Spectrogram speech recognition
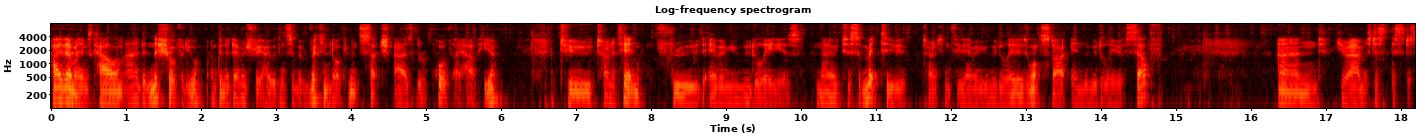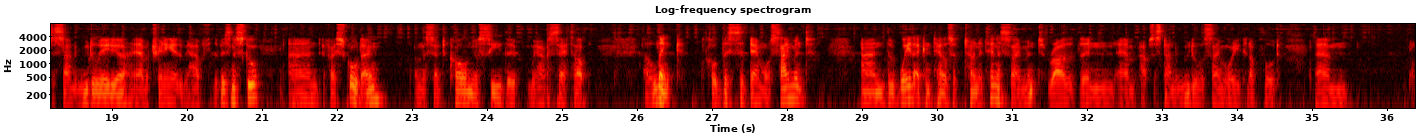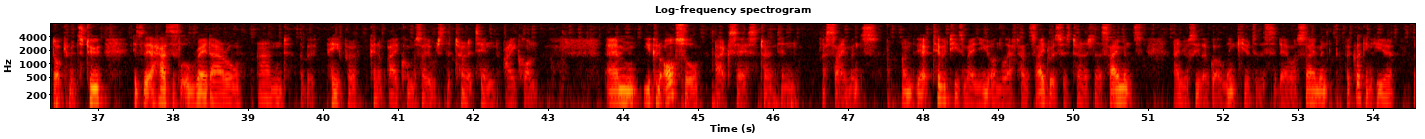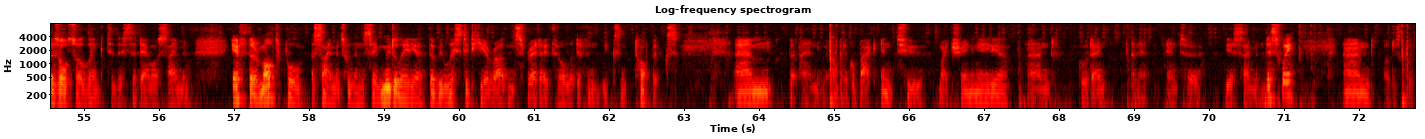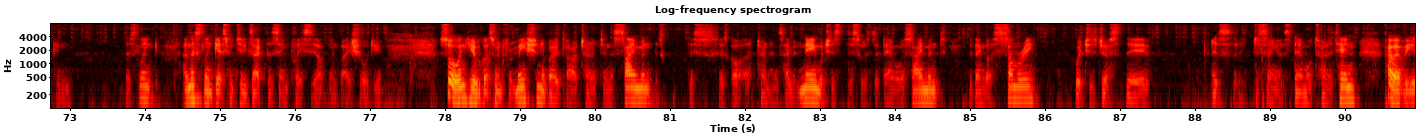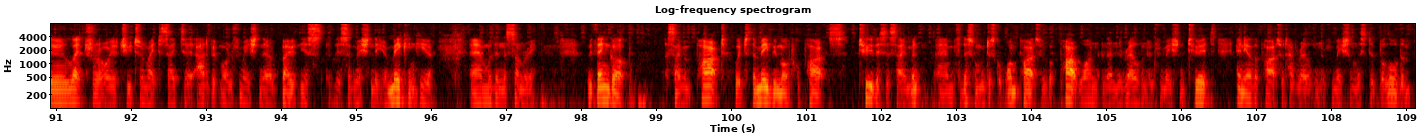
Hi there, my name is Callum and in this short video I'm going to demonstrate how we can submit written documents such as the report that I have here to Turnitin through the MMU Moodle areas. Now to submit to Turnitin through the MMU Moodle areas you want to start in the Moodle area itself. And here I am, it's just this is just a standard Moodle area, um, a training area that we have for the business school. And if I scroll down on the centre column you'll see that we have set up a link called this is a demo assignment and the way that I can tell it's a Turnitin assignment rather than um, perhaps a standard Moodle assignment where you can upload um, documents to is that it has this little red arrow and a bit of paper kind of icon beside it which is the Turnitin icon. Um, you can also access Turnitin assignments under the activities menu on the left hand side where it says Turnitin assignments and you'll see that I've got a link here to this demo assignment. If I click in here, there's also a link to this demo assignment. If there are multiple assignments within the same Moodle area, they'll be listed here rather than spread out through all the different weeks and topics. Um, but I'm going to go back into my training area and go down and enter the assignment this way. And I'll just click in this link. And this link gets me to exactly the same place as the other link that I showed you. So in here we've got some information about our Turnitin assignment. It's this has got a Turnitin assignment name, which is this was the demo assignment. We've then got a summary, which is just the it's just saying it's demo Turnitin. However, your lecturer or your tutor might decide to add a bit more information there about this the submission that you're making here um, within the summary. We've then got assignment part, which there may be multiple parts to this assignment. Um, for this one, we've just got one part, so we've got part one and then the relevant information to it. Any other parts would have relevant information listed below them.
